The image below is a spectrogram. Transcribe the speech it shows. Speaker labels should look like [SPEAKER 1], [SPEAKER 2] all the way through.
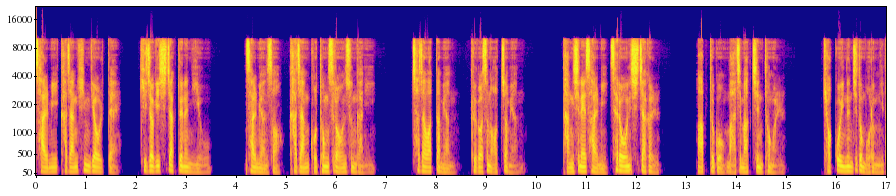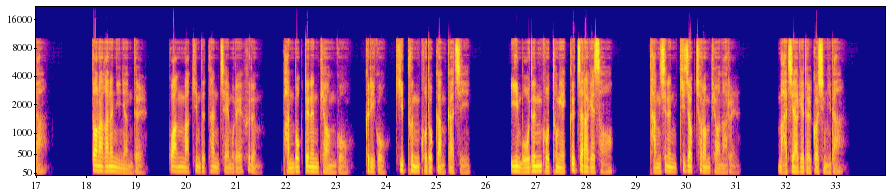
[SPEAKER 1] 삶이 가장 힘겨울 때 기적이 시작되는 이유. 살면서 가장 고통스러운 순간이 찾아왔다면 그것은 어쩌면 당신의 삶이 새로운 시작을 앞두고 마지막 진통을 겪고 있는지도 모릅니다. 떠나가는 인연들, 꽉 막힌 듯한 재물의 흐름, 반복되는 병고, 그리고 깊은 고독감까지 이 모든 고통의 끝자락에서 당신은 기적처럼 변화를 맞이하게 될 것입니다.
